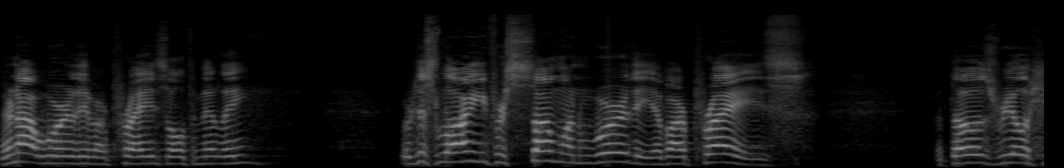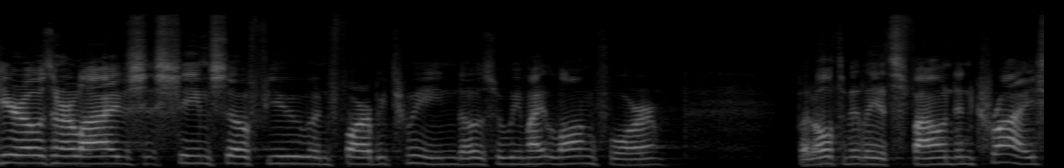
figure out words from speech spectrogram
They're not worthy of our praise ultimately. We're just longing for someone worthy of our praise. But those real heroes in our lives seem so few and far between, those who we might long for. But ultimately, it's found in Christ.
